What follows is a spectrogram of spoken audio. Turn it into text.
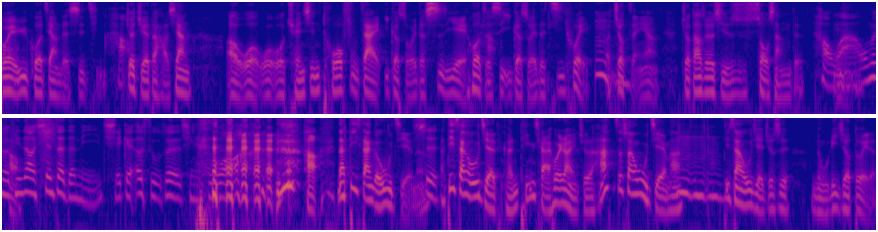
我也遇过这样的事情，就觉得好像。呃，我我我全心托付在一个所谓的事业，或者是一个所谓的机会，就怎样，就到最后其实是受伤的。好啊，嗯、我们有听到现在的你写给二十五岁的情书哦。好，那第三个误解呢？是、啊、第三个误解，可能听起来会让你觉得，啊，这算误解吗？嗯嗯嗯。第三个误解就是努力就对了。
